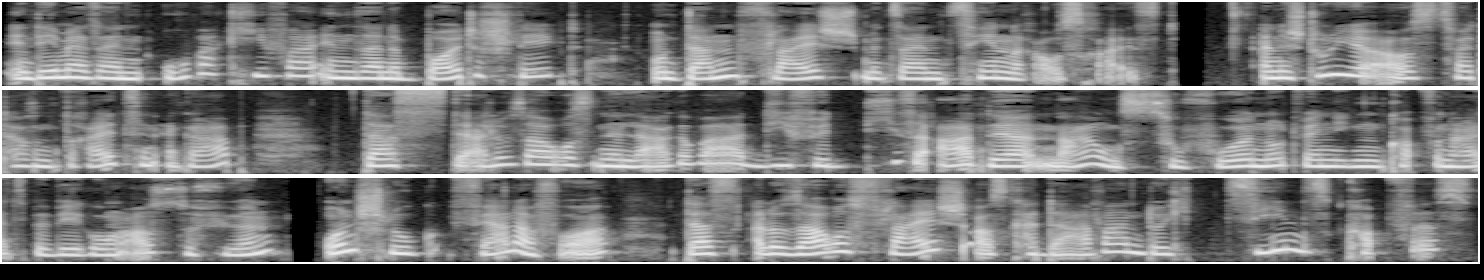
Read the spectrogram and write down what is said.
indem er seinen Oberkiefer in seine Beute schlägt und dann Fleisch mit seinen Zähnen rausreißt. Eine Studie aus 2013 ergab, dass der Allosaurus in der Lage war, die für diese Art der Nahrungszufuhr notwendigen Kopf- und Halsbewegungen auszuführen und schlug ferner vor, dass Allosaurus Fleisch aus Kadavern durch Ziehen des Kopfes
